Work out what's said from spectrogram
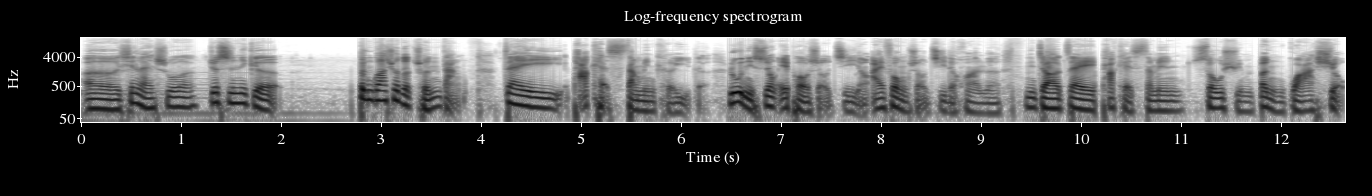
呃，先来说，就是那个笨瓜秀的存档在 Podcast 上面可以的。如果你是用 Apple 手机啊、iPhone 手机的话呢，你只要在 Podcast 上面搜寻笨瓜秀，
